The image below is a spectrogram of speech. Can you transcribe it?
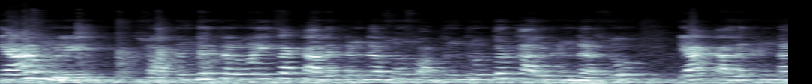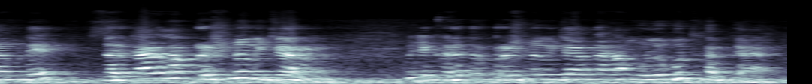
त्यामुळे स्वातंत्र्य चळवळीचा कालखंड असो स्वातंत्र्योत्तर कालखंड असो त्या कालखंडामध्ये सरकारला प्रश्न विचारणं. म्हणजे खरं तर प्रश्न विचारणं हा मूलभूत हक्क आहे.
